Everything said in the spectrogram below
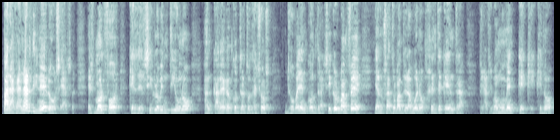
para ganar dinero. O sea, és, és molt fort que el del siglo XXI encara que en contra de tot això. Jo vaig en contra. Sí que us van fer i a nosaltres vam dir, bueno, gente que entra, però arriba un moment que, que, que no.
